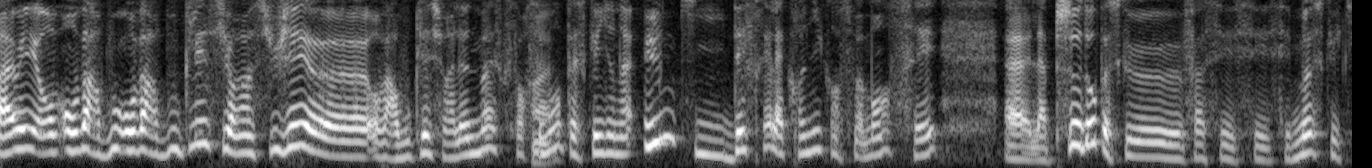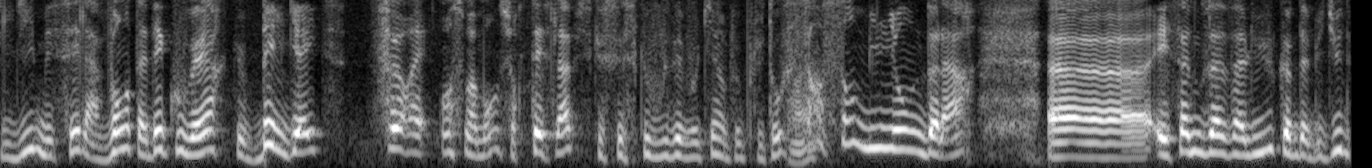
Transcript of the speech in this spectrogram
ah oui, on, va on va reboucler sur un sujet, on va reboucler sur Elon Musk forcément, parce qu'il y en a une qui défraie la chronique en ce moment, c'est la pseudo, parce que c'est Musk qui le dit, mais c'est la vente à découvert que Bill Gates ferait en ce moment sur Tesla, puisque c'est ce que vous évoquiez un peu plus tôt, 500 millions de dollars. Euh, et ça nous a valu, comme d'habitude,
